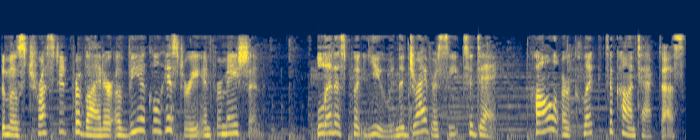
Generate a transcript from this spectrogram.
the most trusted provider of vehicle history information. Let us put you in the driver's seat today. Call or click to contact us.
